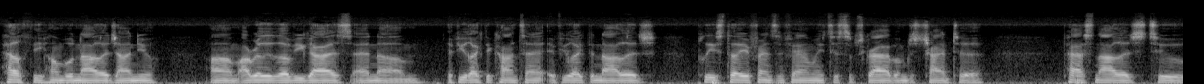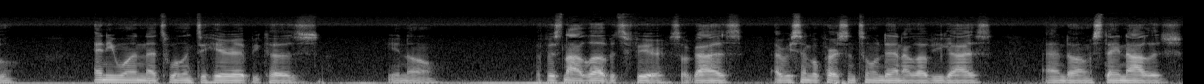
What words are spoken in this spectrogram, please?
healthy, humble knowledge on you. Um, I really love you guys, and um, if you like the content, if you like the knowledge, please tell your friends and family to subscribe. I'm just trying to pass knowledge to anyone that's willing to hear it because, you know, if it's not love, it's fear. So, guys, every single person tuned in, I love you guys, and um, stay knowledge.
